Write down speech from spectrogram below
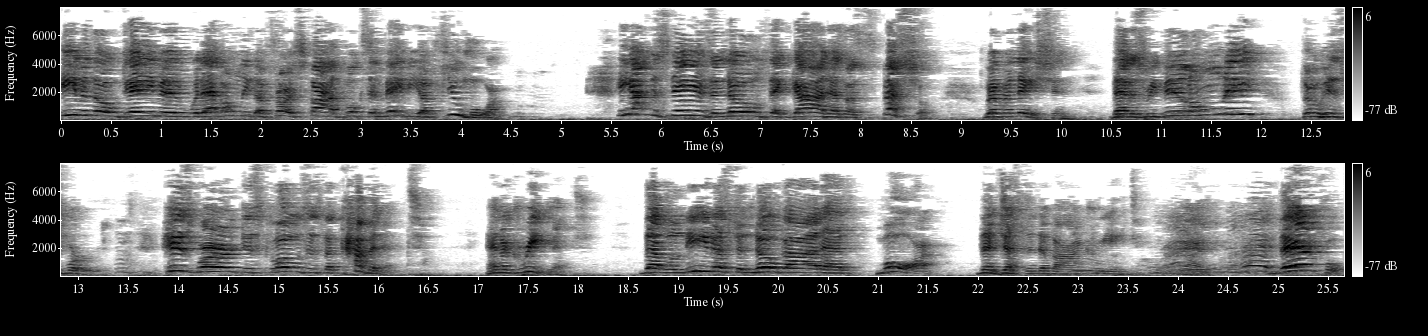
Even though David would have only the first five books and maybe a few more, he understands and knows that God has a special revelation that is revealed only through his word. His word discloses the covenant and agreement that will lead us to know God as more than just a divine creator. Therefore,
